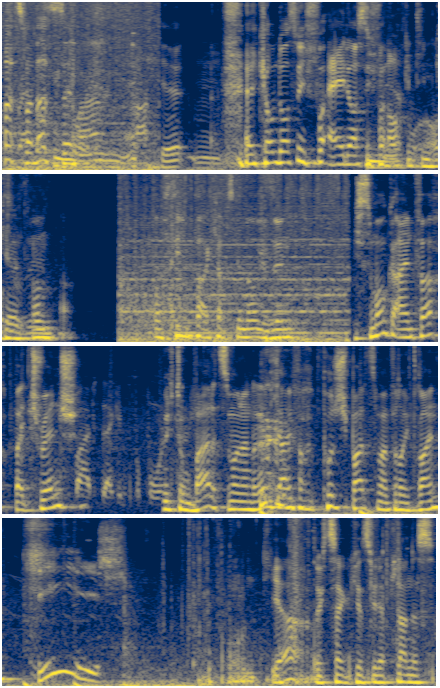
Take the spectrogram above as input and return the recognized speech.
Was war das denn? Ey, komm, du hast mich vor. Ey, du hast mich von auch geteamkillt. Komm. Auf Theme Park, ich hab's genau gesehen. Ich smoke einfach bei Trench 5 seconds before Richtung Badezimmer und dann renne ich einfach, push ich Badezimmer einfach direkt rein. Sheesh! Und ja, so ich zeige euch jetzt, wie der Plan ist.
